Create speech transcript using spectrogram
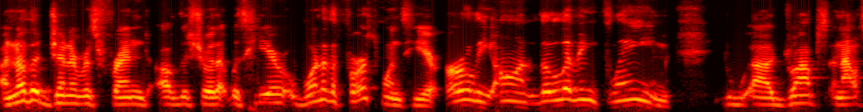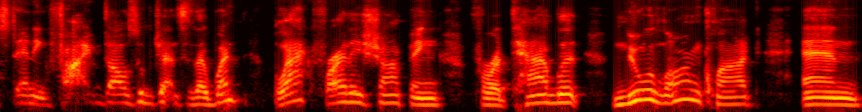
Another generous friend of the show that was here one of the first ones here early on. The Living Flame uh, drops an outstanding $5 super chat and says, I went Black Friday shopping for a tablet, new alarm clock, and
